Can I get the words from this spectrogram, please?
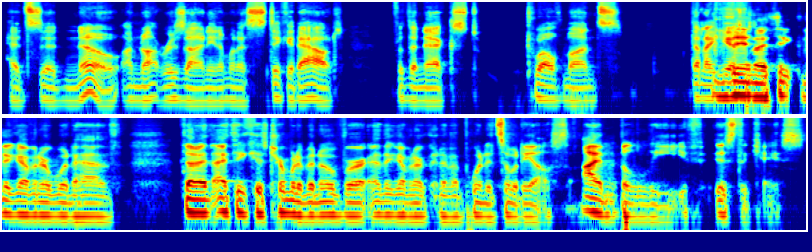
had said no, I'm not resigning. I'm going to stick it out for the next 12 months. Then I guess then I think the governor would have. Then I, I think his term would have been over, and the governor could have appointed somebody else. I believe is the case.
